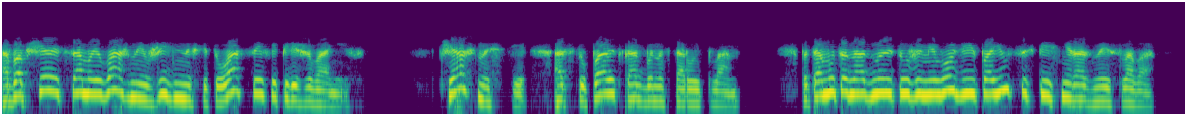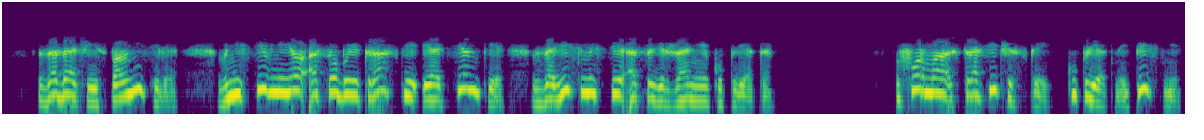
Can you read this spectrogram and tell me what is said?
обобщает самые важные в жизненных ситуациях и переживаниях. Частности отступают как бы на второй план. Потому-то на одну и ту же мелодию поются в песне разные слова. Задача исполнителя — внести в нее особые краски и оттенки в зависимости от содержания куплета. Форма строфической, куплетной песни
